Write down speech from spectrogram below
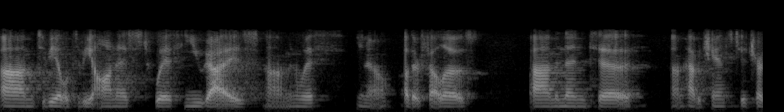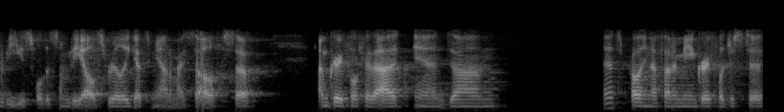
um, to be able to be honest with you guys um, and with you know other fellows um, and then to um, have a chance to try to be useful to somebody else really gets me out of myself. So I'm grateful for that, and um, that's probably enough out of me. I'm grateful just to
